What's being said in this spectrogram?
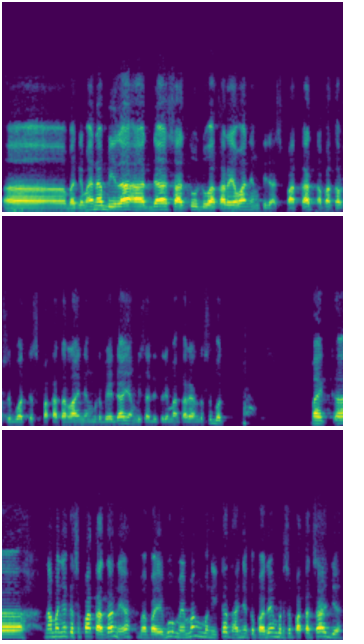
eh, bagaimana bila ada satu dua karyawan yang tidak sepakat apakah harus dibuat kesepakatan lain yang berbeda yang bisa diterima karyawan tersebut Baik, eh, namanya kesepakatan ya, Bapak Ibu memang mengikat hanya kepada yang bersepakat saja.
